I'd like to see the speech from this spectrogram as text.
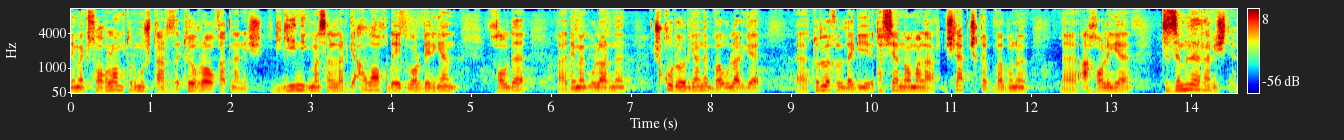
demak sog'lom turmush tarzi to'g'ri ovqatlanish gigiyenik masalalarga alohida e'tibor bergan holda demak ularni chuqur o'rganib va ularga turli xildagi tavsiyanomalar ishlab chiqib va buni aholiga tizimli ravishda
